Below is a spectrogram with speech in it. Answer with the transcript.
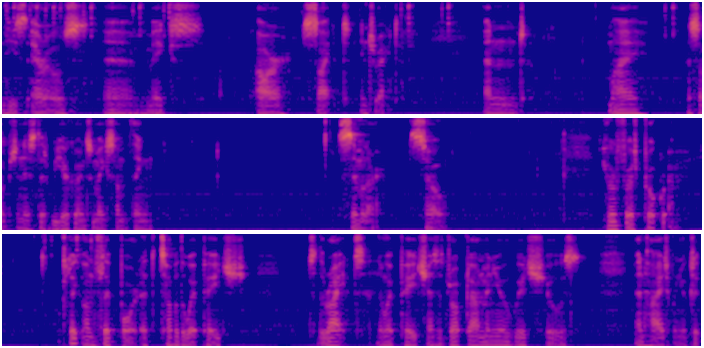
these arrows uh, makes our site interactive and my assumption is that we are going to make something similar. So, your first program. Click on Flipboard at the top of the web page. To the right, the web page has a drop down menu which shows and hides when you click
